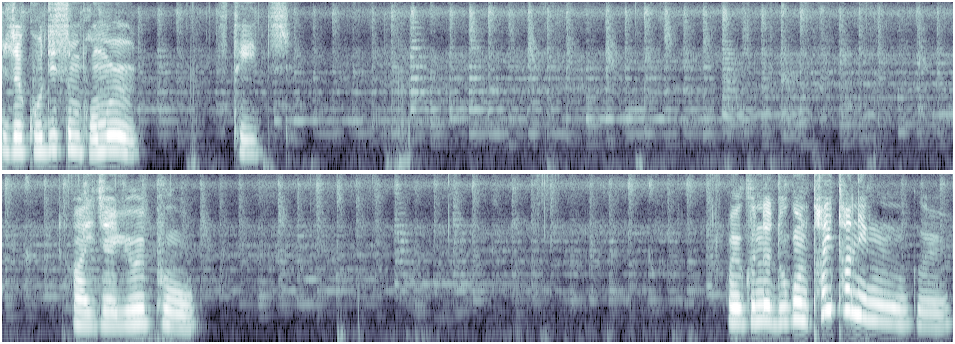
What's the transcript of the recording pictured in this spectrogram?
이제 곧 있으면 보물 스테이지. 아, 이제 UFO. 아니, 근데 누군 타이타닉을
